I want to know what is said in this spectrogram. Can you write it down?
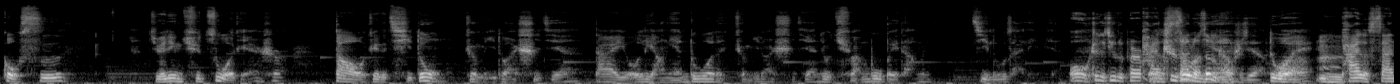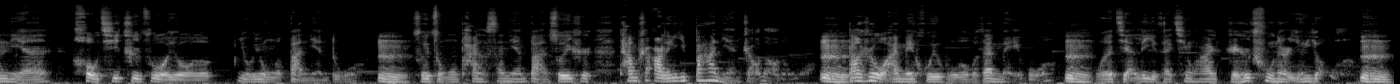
构思决定去做这件事儿，到这个启动这么一段时间，大概有两年多的这么一段时间，就全部被他们记录在里面。哦，这个纪录片拍了制作了这么三年长时间，对，嗯拍了三年，后期制作又又用了半年多，嗯所以总共拍了三年半。所以是他们是二零一八年找到的我，嗯当时我还没回国，我在美国，嗯我的简历在清华人事处那儿已经有了。嗯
